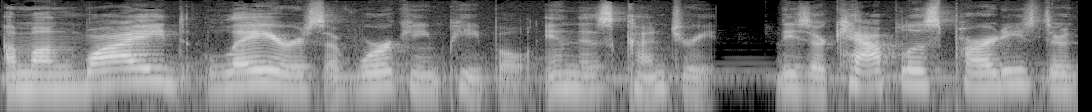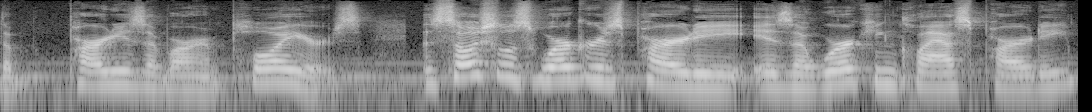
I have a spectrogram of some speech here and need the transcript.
among wide layers of working people in this country. These are capitalist parties, they're the parties of our employers. The Socialist Workers Party is a working class party.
